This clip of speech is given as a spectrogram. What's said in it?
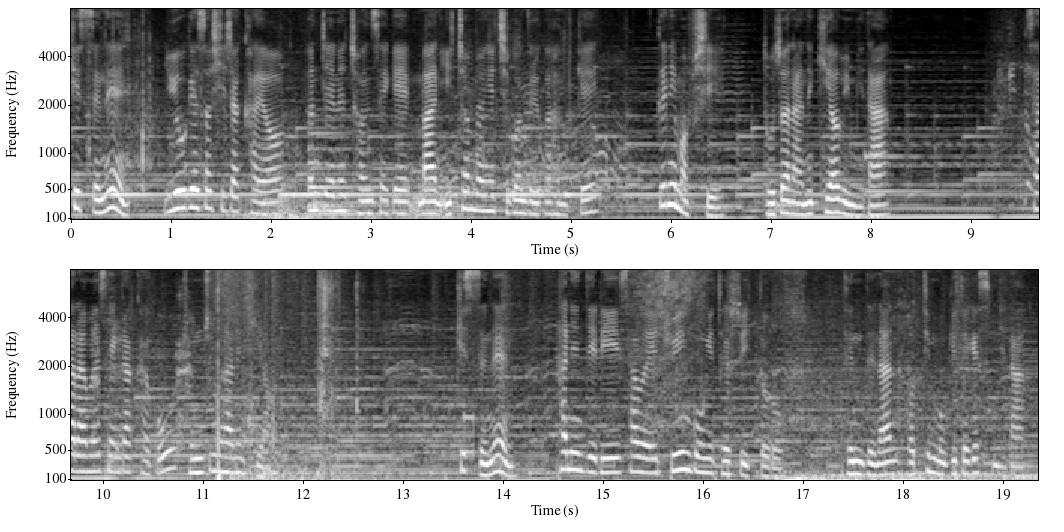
키스는 뉴욕에서 시작하여 현재는 전 세계 12,000명의 직원들과 함께 끊임없이 도전하는 기업입니다. 사람을 생각하고 존중하는 기업. 키스는 한인들이 사회의 주인공이 될 수 있도록 든든한 버팀목이 되겠습니다.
